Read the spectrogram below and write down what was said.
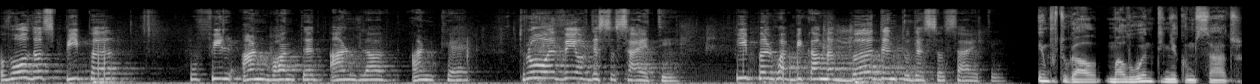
of all those people who feel unwanted, unloved, uncared, throwaway of the society, people who have become a burden to the society. Em Portugal, mal o ano tinha começado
